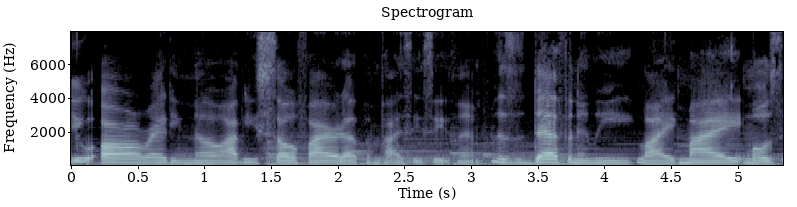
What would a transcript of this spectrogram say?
You already know I be so fired up in Pisces season. This is definitely like my most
